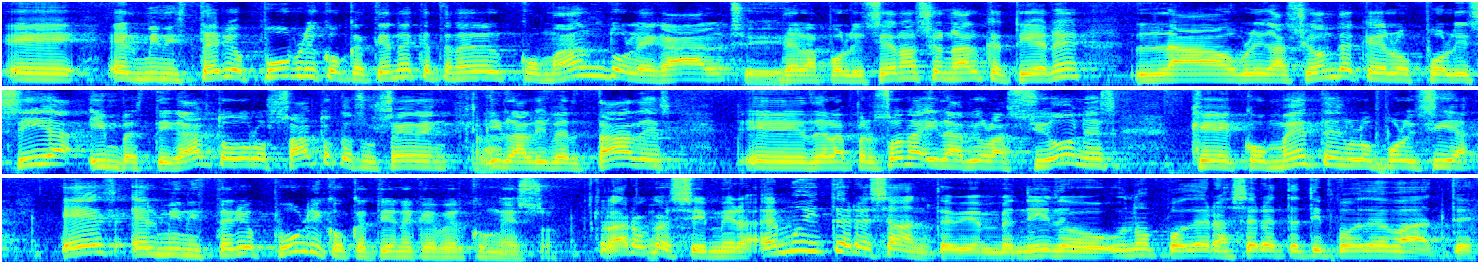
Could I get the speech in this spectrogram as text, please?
eh, el Ministerio Público que tiene que tener el comando legal de la Policía Nacional que tiene la obligación de que los policías investigar todos los actos que suceden y las libertades eh, de la persona y las violaciones que cometen los policías es el Ministerio Público que tiene que ver con eso. Claro que sí, mira, es muy interesante, bienvenido, uno poder hacer este tipo de debate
